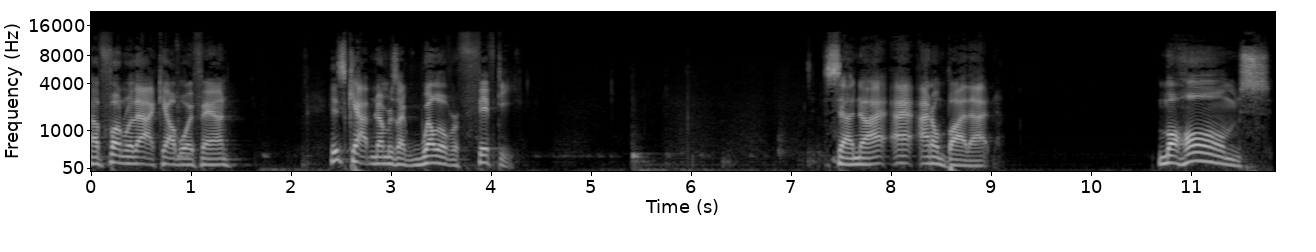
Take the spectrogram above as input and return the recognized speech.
Have fun with that, Cowboy fan. His cap number is like well over 50. So, no, I, I, I don't buy that. Mahomes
